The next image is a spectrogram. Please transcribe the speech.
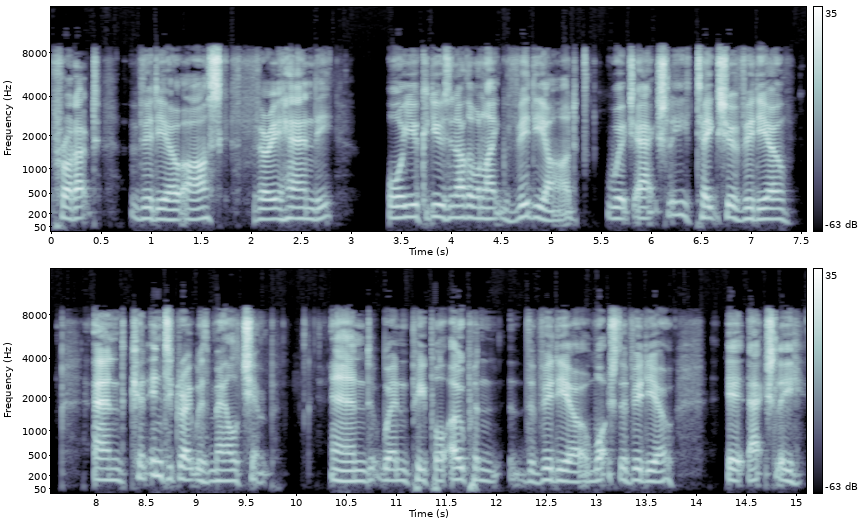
product VideoAsk. Very handy. Or you could use another one like Vidyard, which actually takes your video and can integrate with MailChimp. And when people open the video and watch the video, it actually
